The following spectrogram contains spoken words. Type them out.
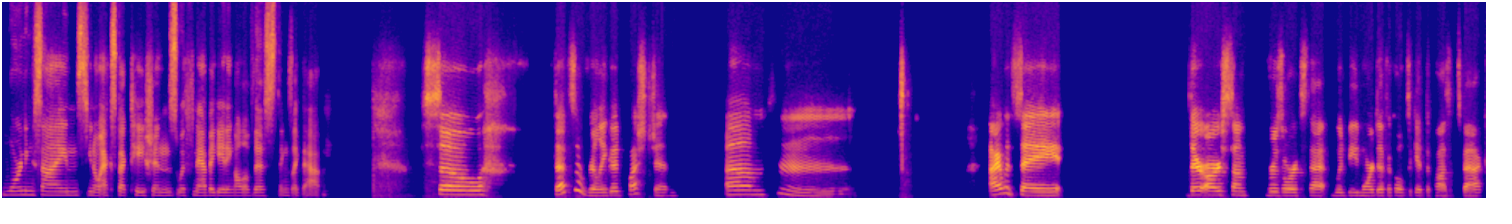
Warning signs, you know, expectations with navigating all of this, things like that. So, that's a really good question. Um, hmm. I would say there are some resorts that would be more difficult to get deposits back.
